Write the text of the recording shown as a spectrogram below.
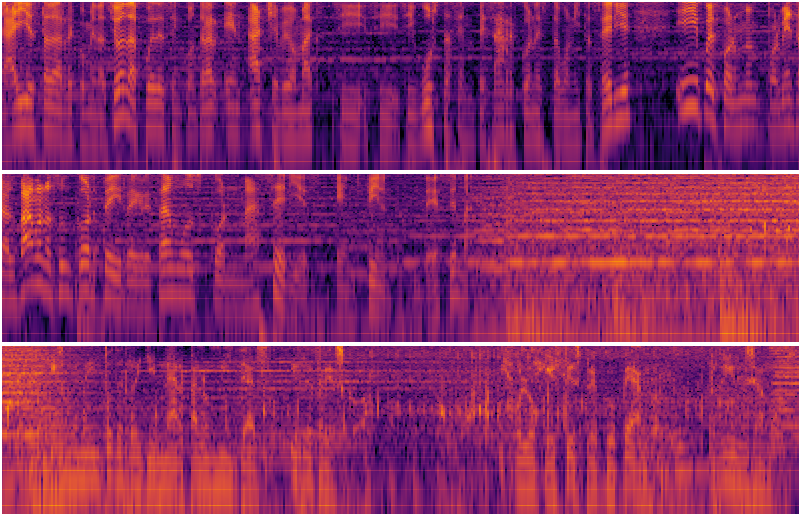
ahí está la recomendación. La puedes encontrar en HBO Max si, si, si gustas empezar con esta bonita serie. Y pues por, por mientras, vámonos un corte y regresamos con más series en film de semana. Es momento de rellenar palomitas y refresco. O lo que estés preocupando. Regresamos.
